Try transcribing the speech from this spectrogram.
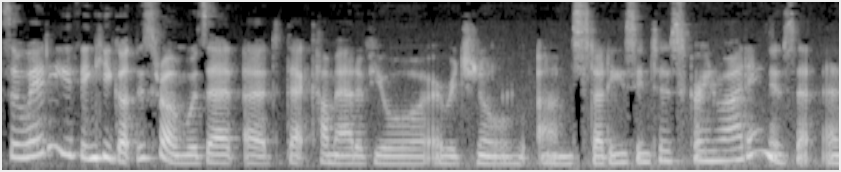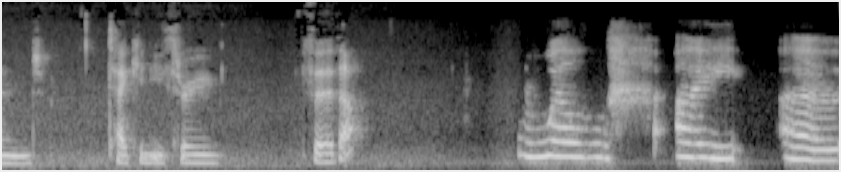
So, where do you think you got this from? Was that uh, did that come out of your original um, studies into screenwriting? Is that and taken you through further? Well, I uh,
